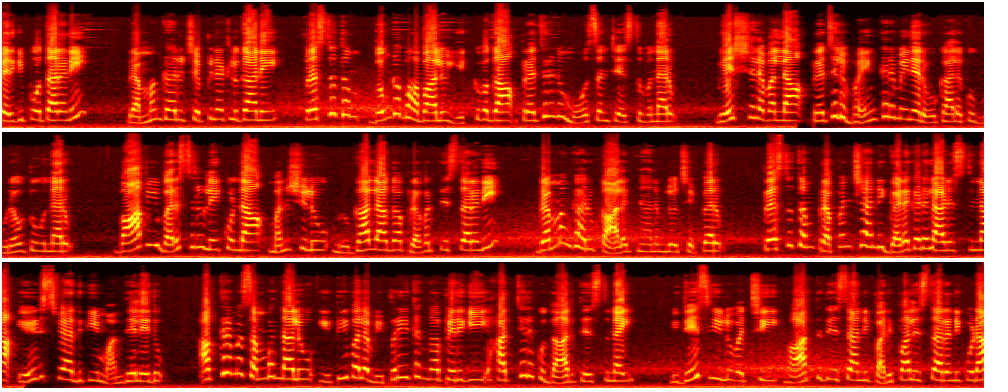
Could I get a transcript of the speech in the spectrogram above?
పెరిగిపోతారని బ్రహ్మంగారు చెప్పినట్లుగానే ప్రస్తుతం దొంగ బాబాలు ఎక్కువగా ప్రజలను మోసం చేస్తూ ఉన్నారు. వేశ్యల వల్ల ప్రజలు భయంకరమైన రోగాలకు గురవుతూ ఉన్నారు. వావి వరసలు లేకుండా మనుషులు మృగాల్లాగా ప్రవర్తిస్తారని బ్రహ్మంగారు కాలజ్ఞానంలో చెప్పారు. ప్రస్తుతం ప్రపంచాన్ని గడగడలాడిస్తున్న ఎయిడ్స్ వ్యాధికి మందే లేదు. అక్రమ సంబంధాలు ఇటీవల విపరీతంగా పెరిగి హత్యలకు దారితీస్తున్నాయి. విదేశీయులు వచ్చి భారతదేశాన్ని పరిపాలిస్తారని కూడా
